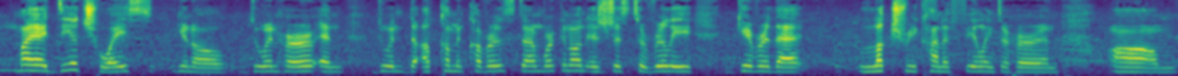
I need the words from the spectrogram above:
my idea choice, you know, doing her and doing the upcoming covers that I'm working on is just to really give her that luxury kind of feeling to her and um,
